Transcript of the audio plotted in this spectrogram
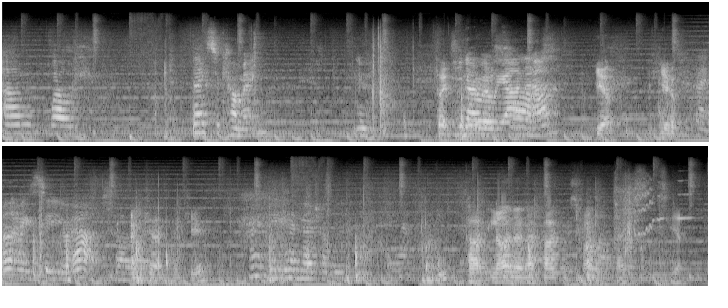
Um, well, thanks for coming. You Thanks for know where us. we are now. Yep. Yep. Well, let me see you out. So. Okay. Thank you. Hope you had no trouble. Park, no, no, no. Parking is fine. Thanks. Yep.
